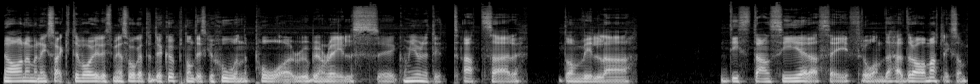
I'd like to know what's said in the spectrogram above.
Ja, nej, men exakt. Det var ju liksom, jag såg att det dök upp någon diskussion på Ruby on Rails-communityt, att så här, de ville distansera sig från det här dramat. Liksom.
